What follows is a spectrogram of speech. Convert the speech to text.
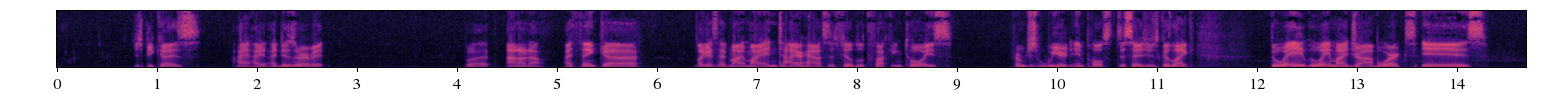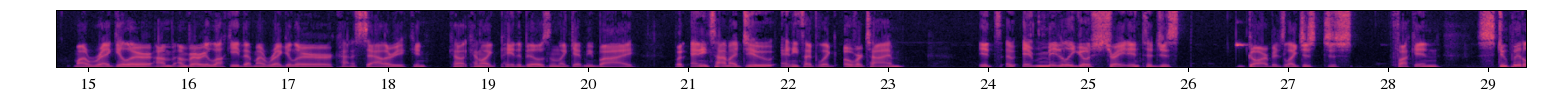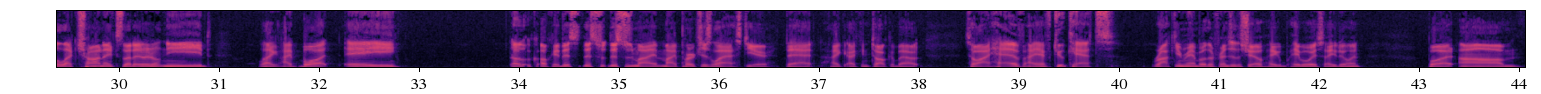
just because I, I, I deserve it. But I don't know. I think, uh, like I said, my, my entire house is filled with fucking toys from just weird impulse decisions. Because like the way the way my job works is my regular. I'm I'm very lucky that my regular kind of salary can kind of, kind of like pay the bills and like get me by. But anytime I do any type of like overtime, it's it immediately goes straight into just garbage. Like just just fucking stupid electronics that I don't need. Like I bought a oh, okay this this this was my my purchase last year that I, I can talk about so i have i have two cats rocky and rambo they're friends of the show hey hey boys how you doing but um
